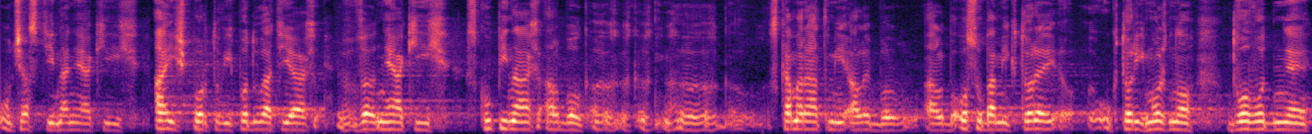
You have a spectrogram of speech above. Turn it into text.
účasti na nejakých aj športových podujatiach, v nejakých skupinách alebo s kamarátmi alebo, alebo osobami, ktoré, u ktorých možno dôvodne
